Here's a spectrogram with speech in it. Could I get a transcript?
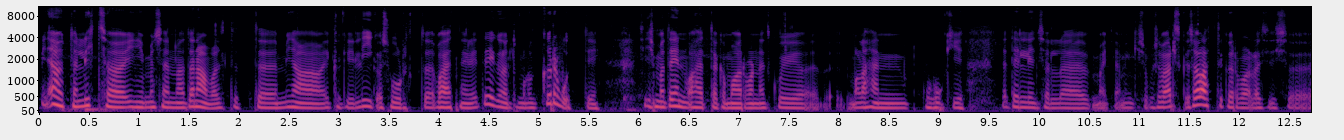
mina ütlen lihtsa inimesena tänavalt, et äh, mina ikkagi liiga suurt vahet neile ei tee, kui nad mul on kõrvuti, siis ma teen vahet, aga ma arvan, et kui ma lähen kuhugi ja tellin selle, ma ei tea, mingisuguse värske salati kõrvale, siis äh,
